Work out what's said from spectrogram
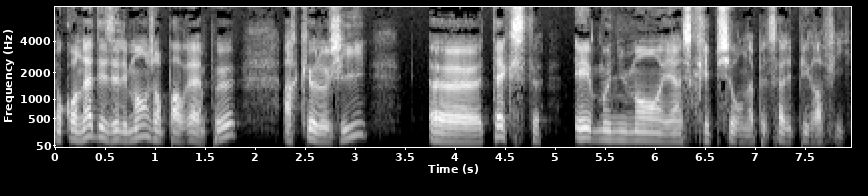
Donc on a des éléments, j'en parlerai un peu, archéologie, euh, textes et monuments et inscriptions, on appelle ça l'épigraphie,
